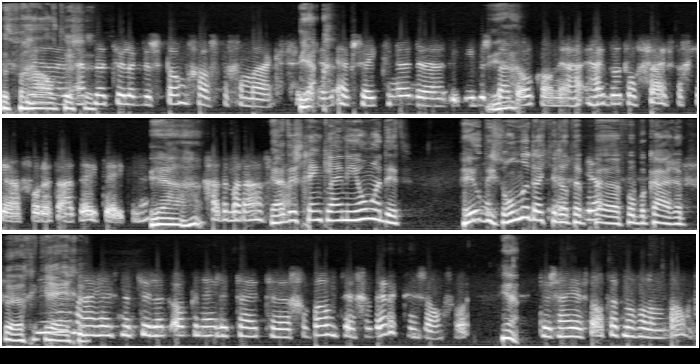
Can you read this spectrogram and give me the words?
het verhaal ja, tussen... Hij heeft natuurlijk de stamgasten gemaakt. Ja. En FC Knudde, die bestaat Ja. ook al. Ja, hij doet al 50 jaar voor het AD tekenen. Ja. Ga er maar aan ja, het is geen kleine jongen dit. Heel bijzonder dat je dat hebt, Ja. eh, voor elkaar hebt eh, Ja, gekregen. maar hij heeft natuurlijk ook een hele tijd eh, gewoond en gewerkt in Zandvoort. Ja. Dus hij heeft altijd nog wel een band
